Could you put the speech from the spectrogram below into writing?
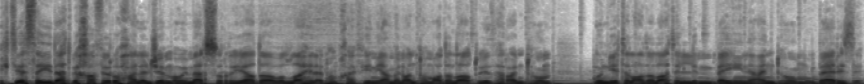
كتير سيدات بخافوا يروحوا على الجيم أو يمارسوا الرياضة والله لأنهم خايفين يعملوا عندهم عضلات ويظهر عندهم بنية العضلات اللي مبينة عندهم وبارزة.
